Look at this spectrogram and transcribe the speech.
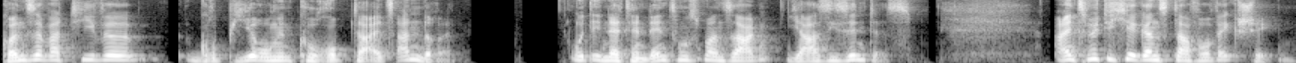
konservative Gruppierungen korrupter als andere? Und in der Tendenz muss man sagen, ja, sie sind es. Eins möchte ich hier ganz klar vorweg schicken.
